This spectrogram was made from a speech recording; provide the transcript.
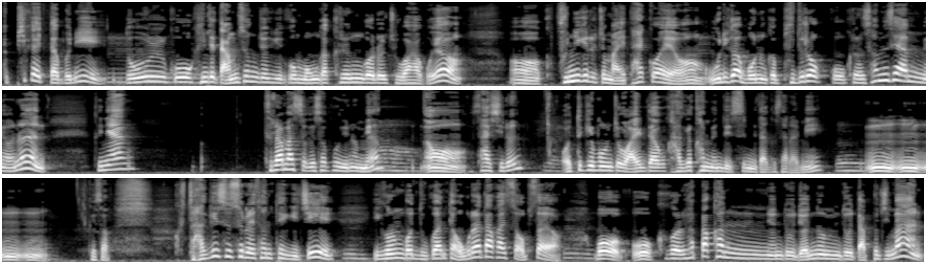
그 피가 있다 보니 놀고 굉장히 남성적이고 뭔가 그런 거를 좋아하고요. 어, 그 분위기를 좀 많이 탈 거예요. 우리가 보는 그 부드럽고 그런 섬세한 면은 그냥 드라마 속에서 보이는 면? 어. 어, 사실은 네. 어떻게 보면 좀 와일드하고 가격한 면도 있습니다. 그 사람이. 오. 음, 음, 음, 음. 그래서 그 자기 스스로의 선택이지 이건 뭐 누구한테 억울하다고 할 수 없어요. 뭐, 뭐 그걸 협박한 년도 연놈도 나쁘지만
